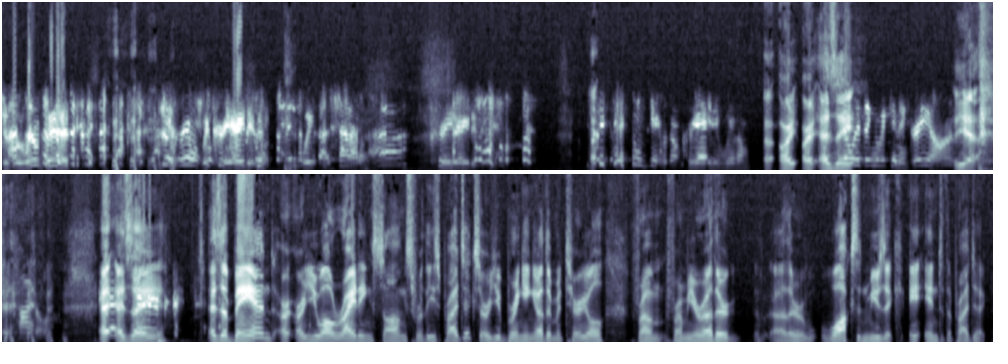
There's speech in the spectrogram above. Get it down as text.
you. We're real good. Get real. We created. We that title. Created. we'll get real creative with them. Uh, are, are as the a only thing we can agree on. Yeah. is the title. a- as a as a band, are, are you all writing songs for these projects, or are you bringing other material from from your other other walks in music I- into the project?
